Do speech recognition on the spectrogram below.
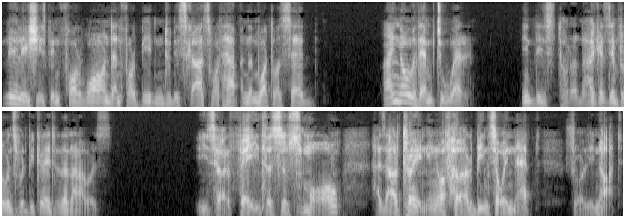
Clearly she's been forewarned and forbidden to discuss what happened and what was said. I know them too well. In this, Toranaga's influence would be greater than ours. Is her faith so small? Has our training of her been so inept? Surely not.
